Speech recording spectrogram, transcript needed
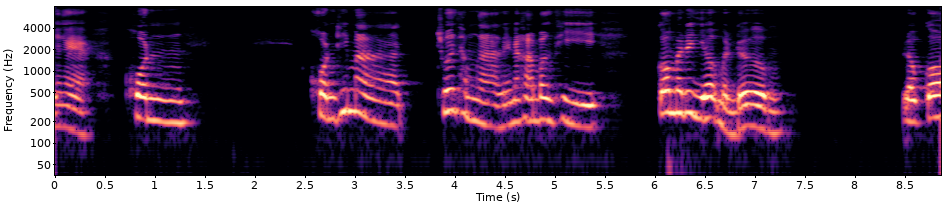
ยังไงอะคนคนที่มาช่วยทำงานเลยนะคะ บางที ก็ไม่ได้เยอะเหมือนเดิม แล้วก็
